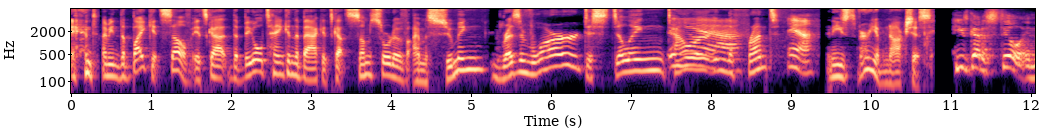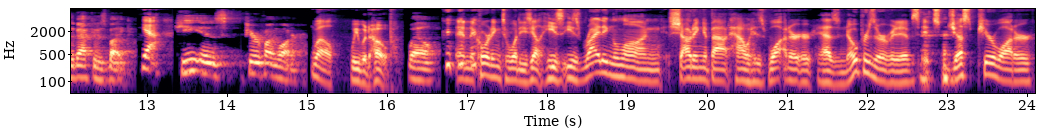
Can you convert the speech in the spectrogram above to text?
And I mean the bike itself, it's got the big old tank in the back. It's got some sort of I'm assuming reservoir distilling tower in the Yeah. front. Yeah. And he's very obnoxious. He's got a still in the back of his bike. Yeah. He is purifying water. Well, we would hope. Well, and according to what he's yelling, he's he's riding along shouting about how his water has no preservatives, it's just pure water,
